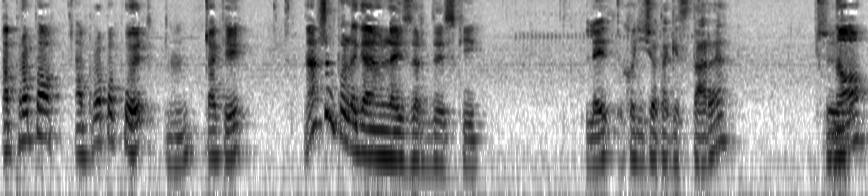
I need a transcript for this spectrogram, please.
a propos, a propos płyt takich, na czym polegają laserdyski? Le- Chodzi ci o takie stare? Czy... No,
